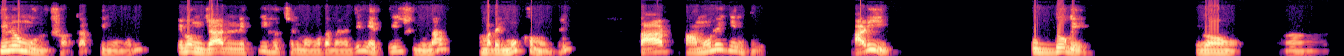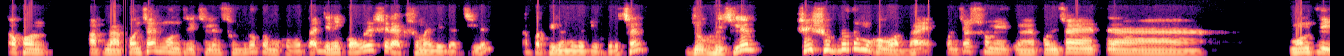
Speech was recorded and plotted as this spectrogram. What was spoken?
তৃণমূল সরকার, তৃণমূল, এবং যার নেত্রী হচ্ছেন মমতা ব্যানার্জি, নেত্রী শুধু না, আমাদের মুখ্যমন্ত্রী, তার আমলে কিন্তু তারই উদ্যোগে এবং তখন আপনার পঞ্চায়েত মন্ত্রী ছিলেন সুব্রত মুখোপাধ্যায়, যিনি কংগ্রেসের এক সময় লিডার ছিলেন, তারপর তৃণমূলে যোগ করেছেন, যোগ হয়েছিলেন। সেই সুব্রত মুখোপাধ্যায় পঞ্চায়েত সমিতি পঞ্চায়েত মন্ত্রী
